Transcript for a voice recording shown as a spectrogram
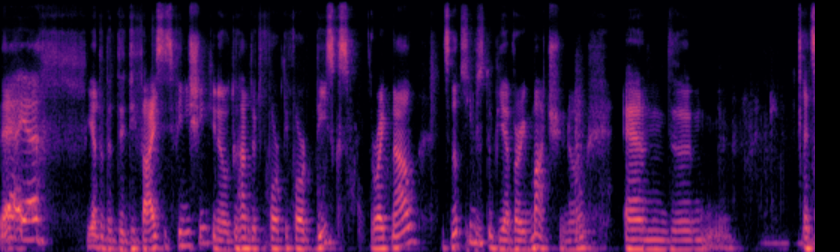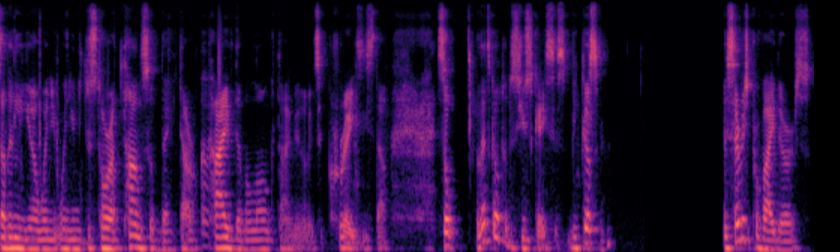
yeah, yeah, yeah, the, the device is finishing, you know, 244 disks right now. It's not seems mm-hmm. to be a very much, you know, and um, and suddenly you know when you when you need to store tons of data archive them a long time you know it's crazy stuff so let's go to the use cases because mm-hmm. the service providers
